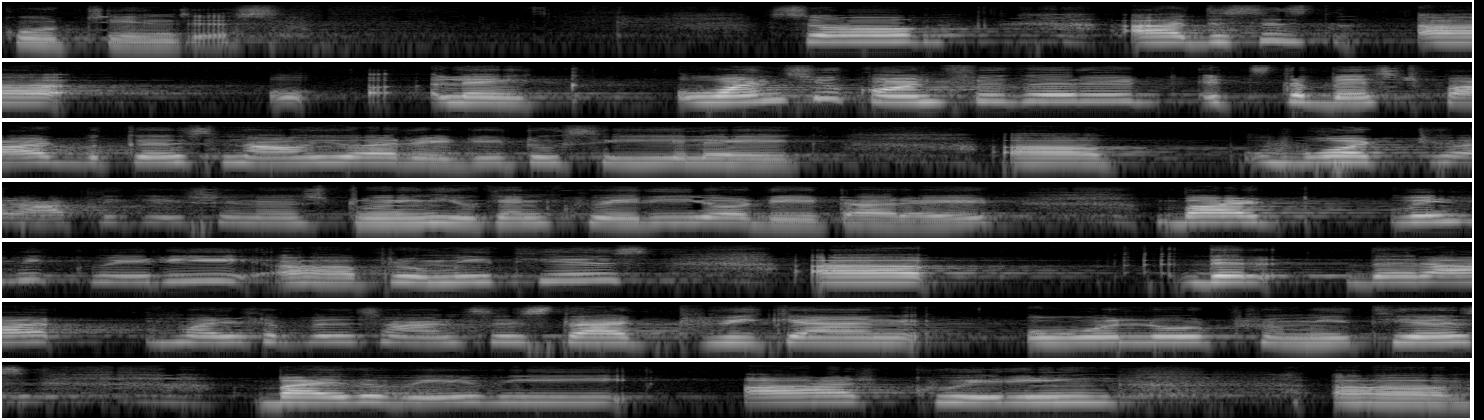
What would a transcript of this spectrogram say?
code changes. So uh, this is uh, like once you configure it, it's the best part because now you are ready to see like uh, what your application is doing, you can query your data, right? But when we query uh, Prometheus, uh, there, there are multiple chances that we can overload Prometheus by the way we are querying uh,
